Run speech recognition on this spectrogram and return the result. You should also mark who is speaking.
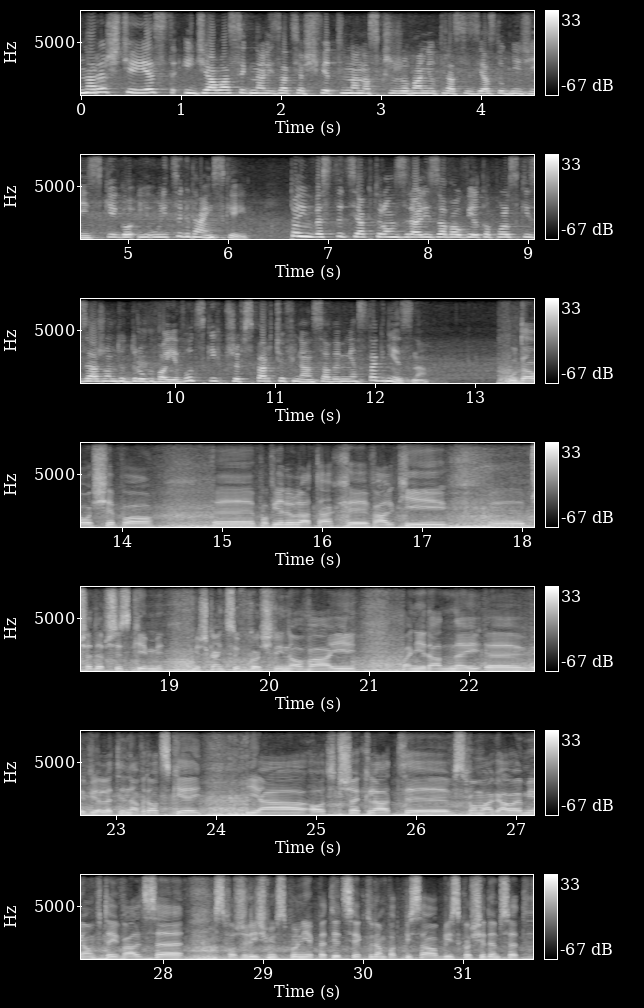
Speaker 1: Nareszcie jest i działa sygnalizacja świetlna na skrzyżowaniu trasy zjazdu Gnieźnieńskiego i ulicy Gdańskiej. To inwestycja, którą zrealizował Wielkopolski Zarząd Dróg Wojewódzkich przy wsparciu finansowym miasta Gniezna.
Speaker 2: Udało się po, e, po wielu latach e, walki przede wszystkim mieszkańców Goślinowa i pani radnej e, Wiolety Nawrockiej. Ja od trzech lat e, wspomagałem ją w tej walce. Stworzyliśmy wspólnie petycję, którą podpisało blisko 700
